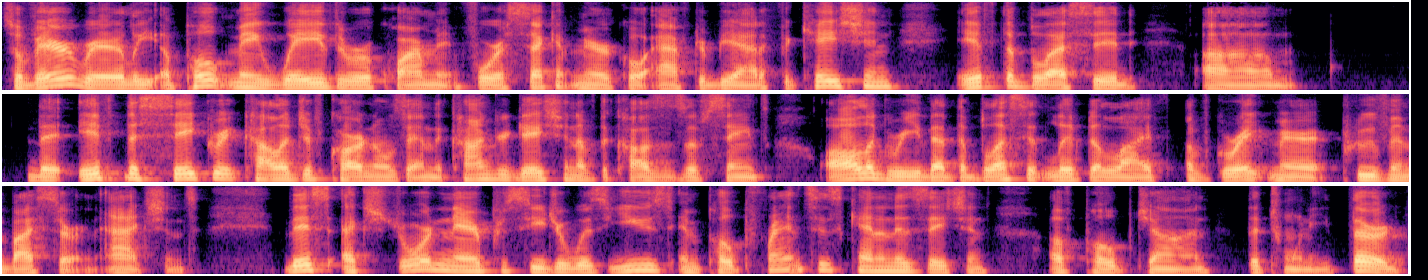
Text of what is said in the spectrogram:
So very rarely a pope may waive the requirement for a second miracle after beatification if the blessed um, if the sacred college of cardinals and the congregation of the causes of saints all agree that the blessed lived a life of great merit proven by certain actions. This extraordinary procedure was used in pope francis canonization of pope john the 23rd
